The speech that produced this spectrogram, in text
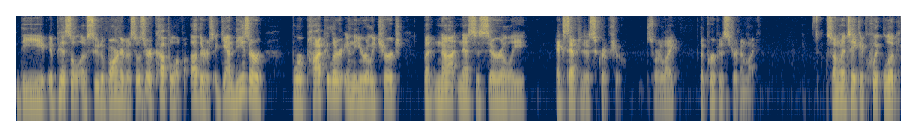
the epistle of Pseudo Barnabas. Those are a couple of others. Again, these are were popular in the early church, but not necessarily accepted as scripture, sort of like the purpose driven life. So I'm going to take a quick look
